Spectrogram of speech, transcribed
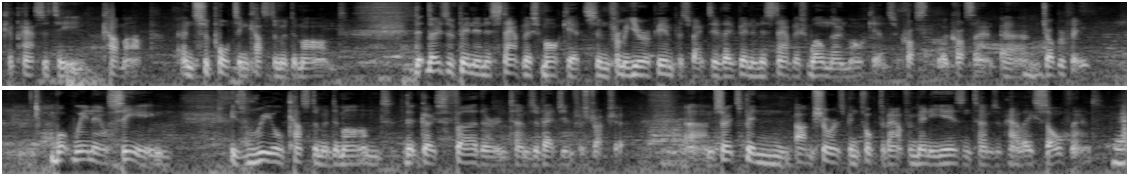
capacity come up and supporting customer demand. Th those have been in established markets, and from a European perspective, they've been in established, well-known markets across across that um, geography. What we're now seeing is real customer demand that goes further in terms of edge infrastructure. Um, so it's been, I'm sure it's been talked about for many years in terms of how they solve that. Yeah.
